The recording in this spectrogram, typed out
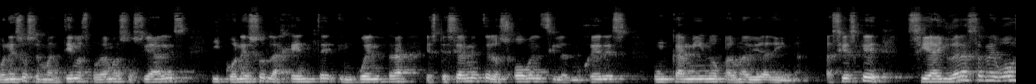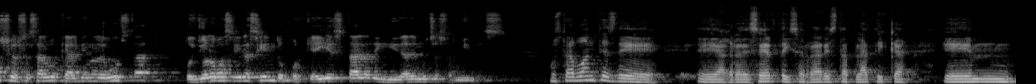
con eso se mantienen los programas sociales y con eso la gente encuentra, especialmente los jóvenes y las mujeres, un camino para una vida digna. Así es que si ayudar a hacer negocios es algo que a alguien no le gusta, pues yo lo voy a seguir haciendo porque ahí está la dignidad de muchas familias. Gustavo, antes de eh, agradecerte y cerrar esta plática, em,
